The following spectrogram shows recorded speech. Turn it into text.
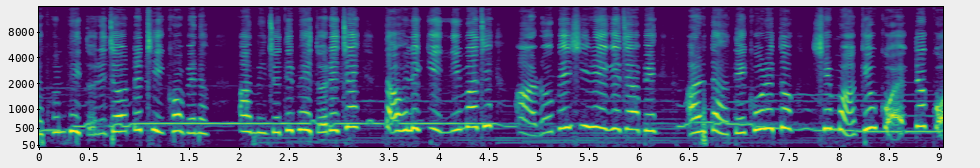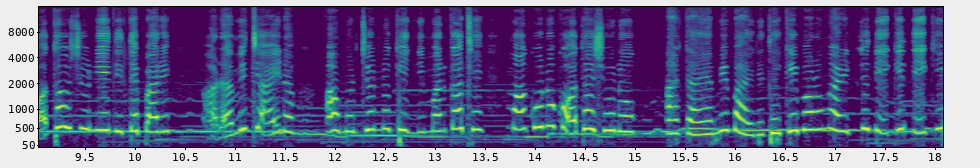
এখন ভেতরে যাওয়াটা ঠিক হবে না। আমি যদি ভেতরে যাই, তাহলে গিন্নি মাঝে আরও বেশি রেগে যাবে। আর তাতে করে তো সে মাকেও কয়েকটা কথাও শুনিয়ে দিতে পারে। আর আমি চাই না আমার জন্য গিন্নিমার কাছে মা কোনো কথা শুনুক। আর তাই আমি বাইরে থেকেই বরং আরেকটু দেখে, দেখি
